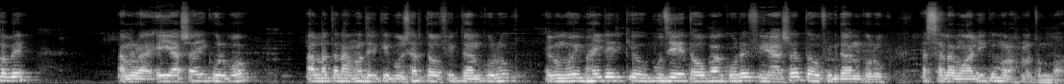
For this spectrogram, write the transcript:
হবে। আমরা এই আশাই করব। আল্লাহ তালা আমাদেরকে বোঝার তৌফিক দান করুক এবং ওই ভাইদেরকেও বুঝে তওবা করে ফিরে আসার তৌফিক দান করুক। আসসালামু আলাইকুম রহমতুল্লাহ।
